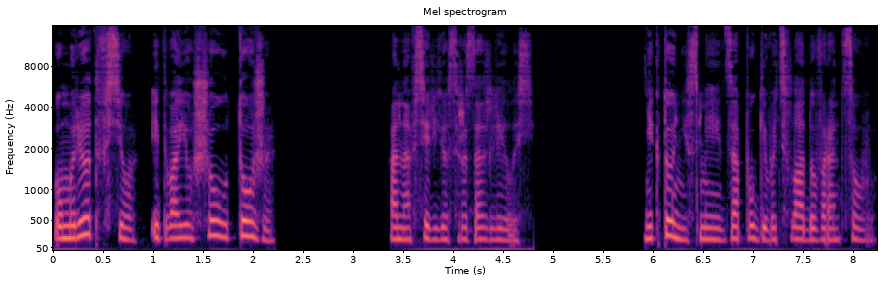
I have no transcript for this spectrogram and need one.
Умрет все, и твое шоу тоже. Она всерьез разозлилась. Никто не смеет запугивать Ладу Воронцову.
